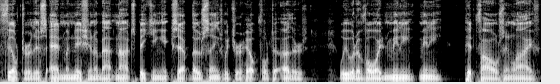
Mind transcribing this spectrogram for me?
filter, this admonition about not speaking except those things which are helpful to others, we would avoid many, many pitfalls in life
